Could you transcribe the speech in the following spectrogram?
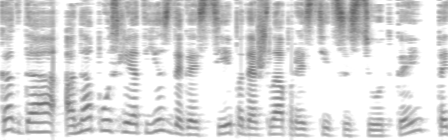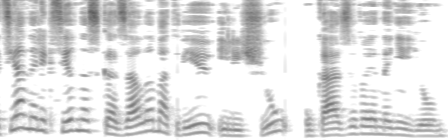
Когда она после отъезда гостей подошла проститься с теткой, Татьяна Алексеевна сказала Матвею Ильичу, указывая на нее.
